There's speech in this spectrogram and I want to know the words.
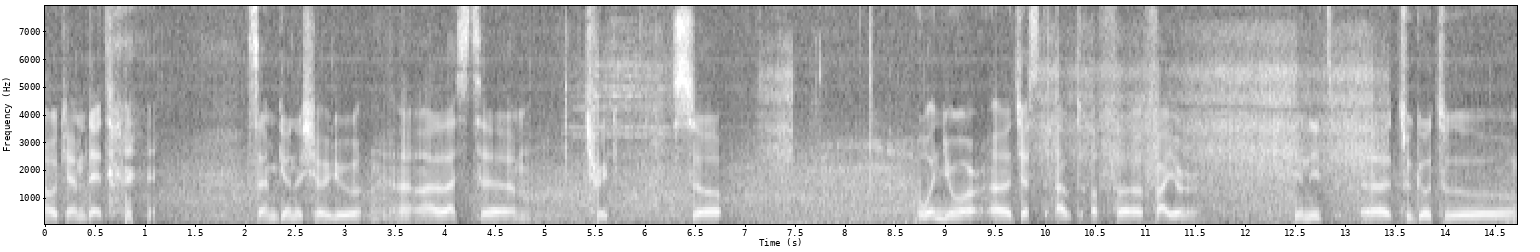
Okay, I'm dead. so I'm gonna show you uh, a last um, trick. So when you're uh, just out of uh, fire, you need uh, to go to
